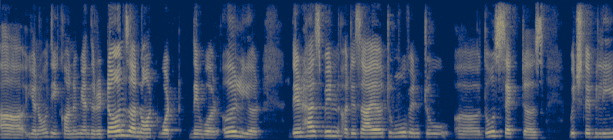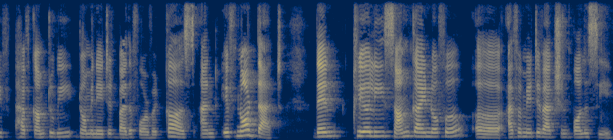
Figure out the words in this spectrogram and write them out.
uh, you know the economy and the returns are not what they were earlier. There has been a desire to move into uh, those sectors which they believe have come to be dominated by the forward caste. And if not that then clearly some kind of a uh, affirmative action policy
